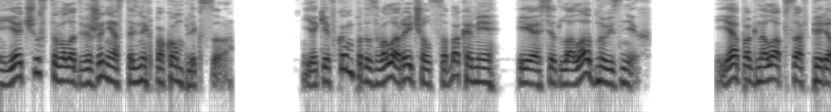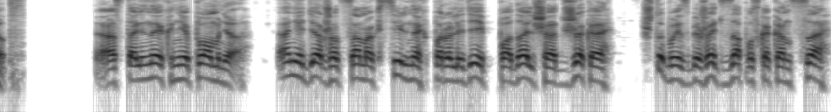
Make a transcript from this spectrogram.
Я чувствовала движение остальных по комплексу. Я кивком подозвала Рэйчел с собаками и оседлала одну из них. Я погнала пса вперед. «Остальных не помню. Они держат самых сильных паралюдей подальше от Джека, чтобы избежать запуска конца.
